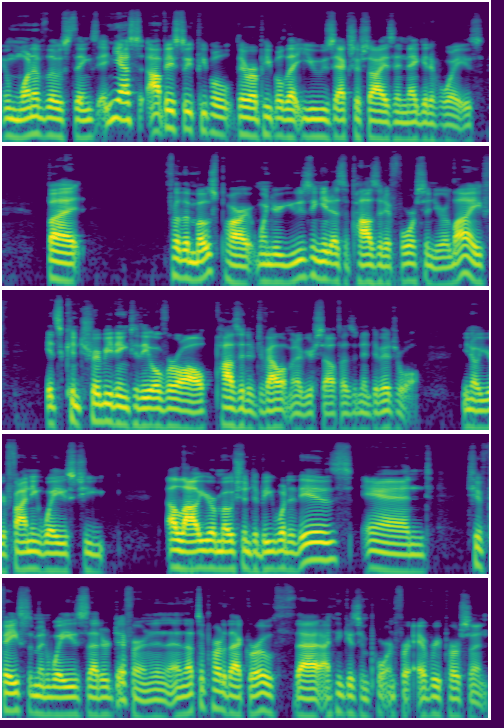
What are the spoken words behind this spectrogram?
and one of those things and yes, obviously people there are people that use exercise in negative ways. But for the most part, when you're using it as a positive force in your life, it's contributing to the overall positive development of yourself as an individual. You know, you're finding ways to allow your emotion to be what it is and to face them in ways that are different. And, and that's a part of that growth that I think is important for every person.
